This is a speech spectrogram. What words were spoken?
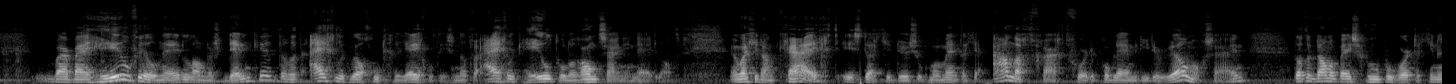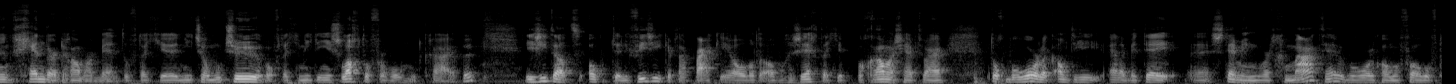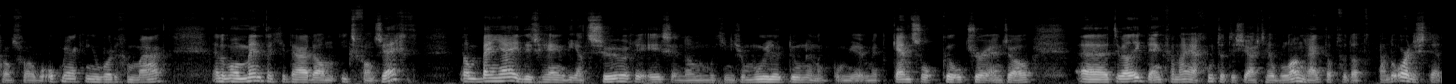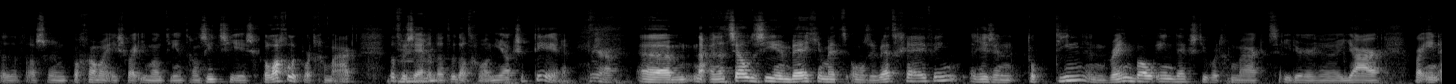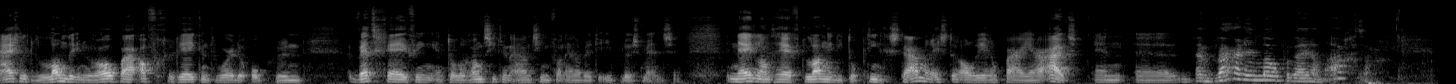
Waarbij heel veel Nederlanders denken dat het eigenlijk wel goed geregeld is. En dat we eigenlijk heel tolerant zijn in Nederland. En wat je dan krijgt, is dat je dus op het moment dat je aandacht vraagt voor de problemen die er wel nog zijn. Dat er dan opeens geroepen wordt dat je een genderdrammer bent. Of dat je niet zo moet zeuren. Of dat je niet in je slachtofferrol moet kruipen. Je ziet dat ook op televisie. Ik heb daar een paar keer al wat over gezegd. Dat je programma's hebt waar toch behoorlijk anti-LHBT-stemming wordt gemaakt. Hè, behoorlijk homofobe of transfobe opmerkingen worden gemaakt. En op het moment dat je daar dan iets van zegt. Dan ben jij dus degene die aan het zeuren is. En dan moet je niet zo moeilijk doen. En dan kom je met cancel culture en zo. Uh, terwijl ik denk van, nou ja, goed, het is juist heel belangrijk dat we dat aan de orde stellen. Dat als er een programma is waar iemand die in transitie is belachelijk wordt gemaakt, dat we Mhm. zeggen dat we dat gewoon niet accepteren. Ja. Ehm, nou, en hetzelfde zie je een beetje met onze wetgeving. Er is een top 10, een Rainbow Index, die wordt gemaakt ieder eh, jaar, waarin eigenlijk de landen in Europa afgerekend worden op hun wetgeving en tolerantie ten aanzien van LHBTI plus mensen. Nederland heeft lang in die top 10 gestaan, maar is er alweer een paar jaar uit. En eh, En waarin lopen wij dan achter?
